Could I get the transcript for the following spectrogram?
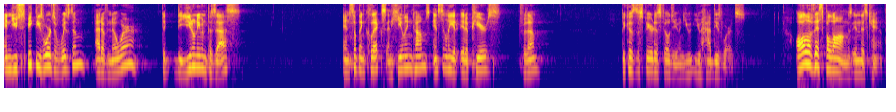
and you speak these words of wisdom out of nowhere that, that you don't even possess and something clicks and healing comes, instantly it, it appears for them because the Spirit has filled you and you, you had these words. All of this belongs in this camp.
